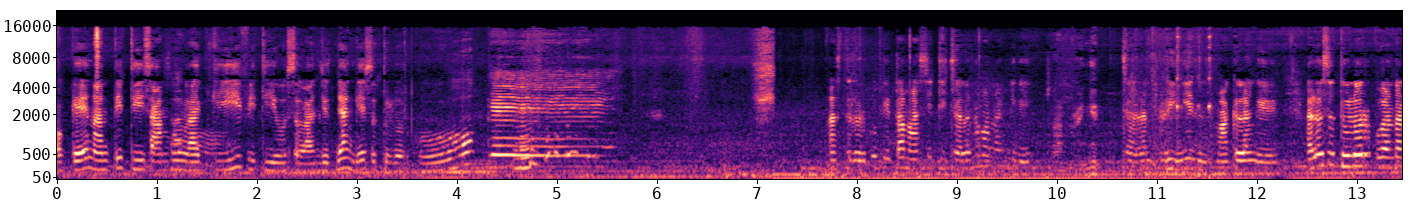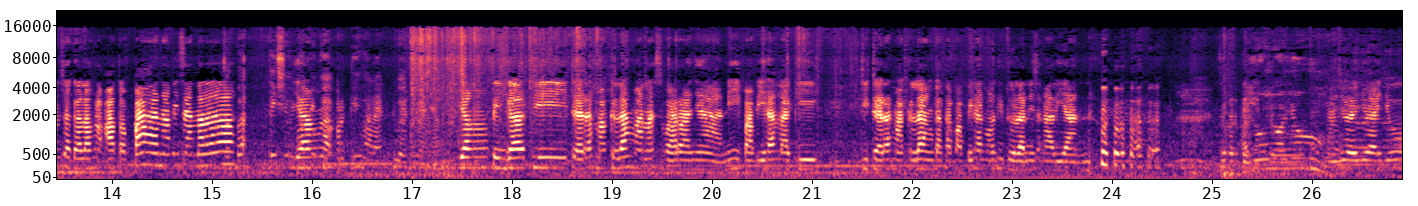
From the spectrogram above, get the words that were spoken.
Oke, nanti disambung lagi video selanjutnya nggih sedulurku. Oke. Mas sedulurku kita masih di jalan apa lagi nggih? Ringgit. Jalan Beringin, Magelang nggih. Halo sedulur bukan segala atau pahan api channel Coba Yang- juga pergi kalian dua-duanya. yang tinggal di daerah Magelang mana suaranya? Nih Papihan lagi di daerah Magelang kata Papihan mau didolani sekalian. Seperti Ayo, itu. ayo, ayo. ayo ayo ayo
